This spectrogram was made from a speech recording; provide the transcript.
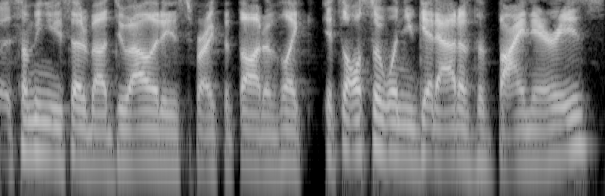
uh, something you said about duality sparked the thought of like it's also when you get out of the binaries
